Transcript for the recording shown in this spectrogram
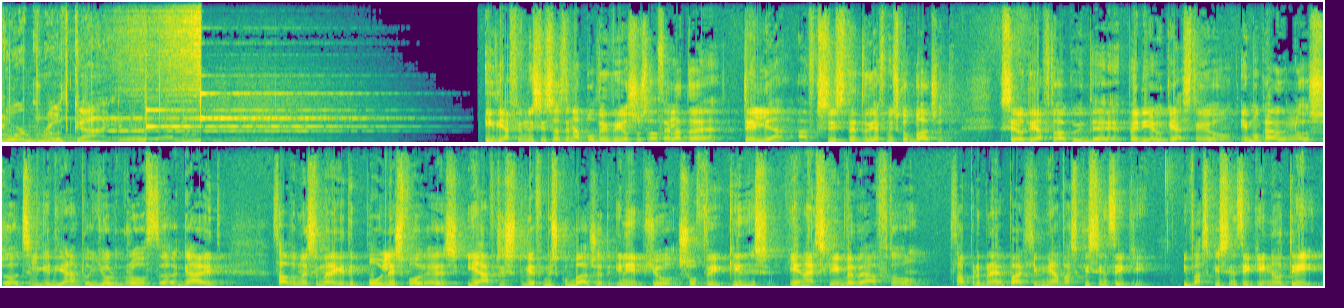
Your Growth Guide. Η διαφήμισή σας δεν αποδίδει όσο θα θέλατε. Τέλεια. Αυξήστε το διαφημιστικό budget. Ξέρω ότι αυτό ακούγεται περίεργο και αστείο. Είμαι ο Κάρλος Τσιλιγκυριάν από το Your Growth Guide. Θα δούμε σήμερα γιατί πολλές φορές η αύξηση του διαφημιστικού budget είναι η πιο σοφή κίνηση. Για να ισχύει βέβαια αυτό, θα πρέπει να υπάρχει μια βασική συνθήκη. Η βασική συνθήκη είναι ότι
